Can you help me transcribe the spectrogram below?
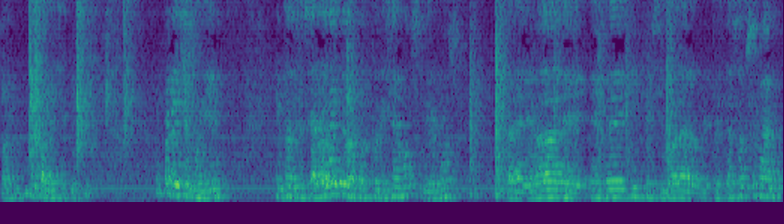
me parece que sí. Me parece muy bien. Entonces, a la hora que lo factoricemos, diremos la derivada de f de x, que es igual a lo que tú estás observando,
